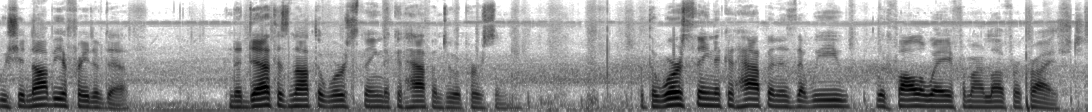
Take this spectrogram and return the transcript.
we should not be afraid of death. And that death is not the worst thing that could happen to a person. But the worst thing that could happen is that we would fall away from our love for Christ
